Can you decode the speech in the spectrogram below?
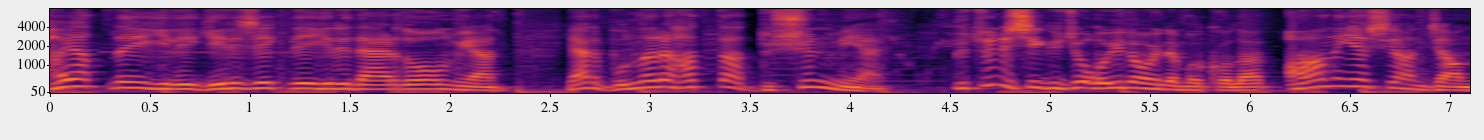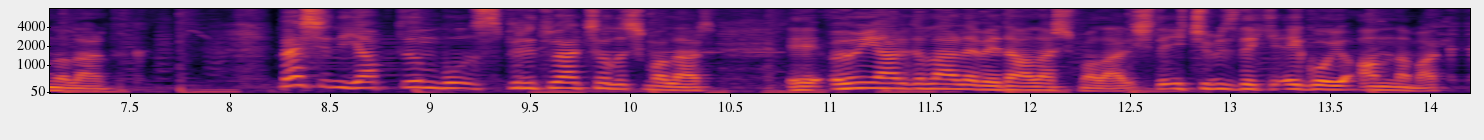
Hayatla ilgili, gelecekle ilgili derdi olmayan, yani bunları hatta düşünmeyen, bütün işi gücü oyun oynamak olan, anı yaşayan canlılardık. Ben şimdi yaptığım bu spiritüel çalışmalar, e, ön yargılarla vedalaşmalar, işte içimizdeki egoyu anlamak,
